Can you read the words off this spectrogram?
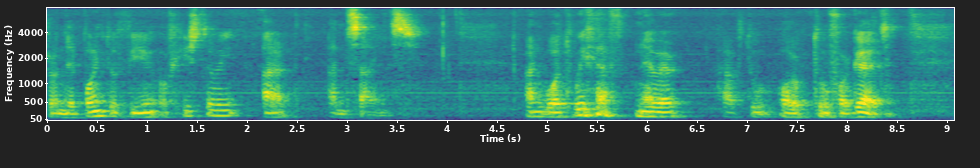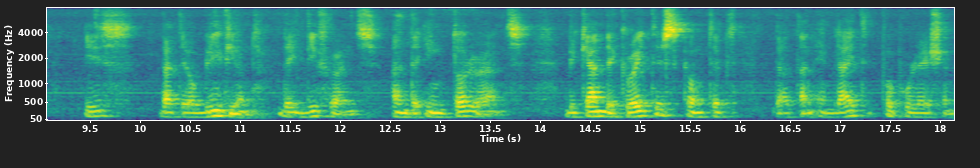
from the point of view of history, art, and science. And what we have never have to or to forget is that the oblivion, the indifference, and the intolerance become the greatest contempt that an enlightened population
